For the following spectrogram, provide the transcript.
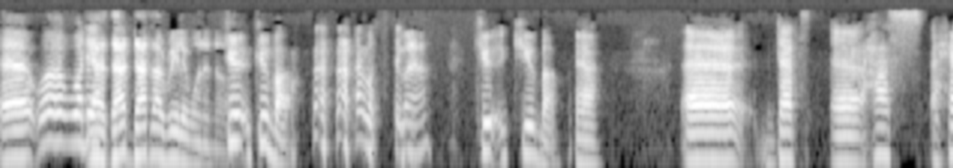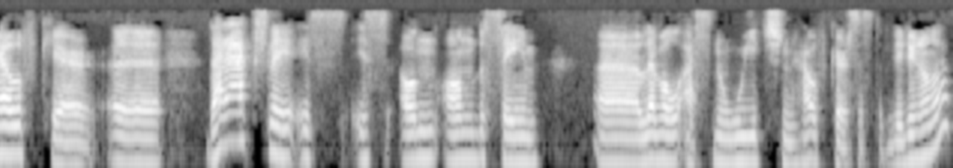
Uh, what, what is Yeah, that that I really want to know. Cu- Cuba? I was thinking Well, Cu- Cuba, yeah. Uh, that uh, has a healthcare uh, that actually is is on on the same uh, level as Norwegian healthcare system. Did you know that?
